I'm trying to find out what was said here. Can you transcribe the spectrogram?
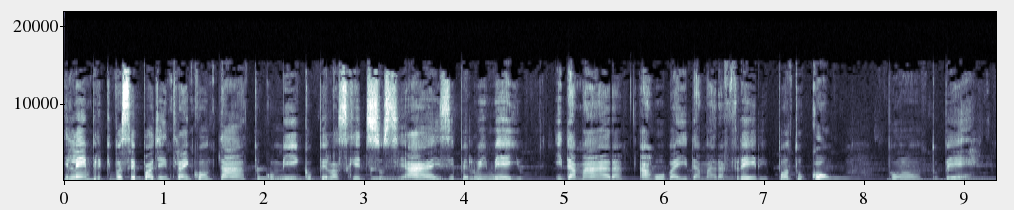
E lembre que você pode entrar em contato comigo pelas redes sociais e pelo e-mail idamara.idamarafreire.com.br.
